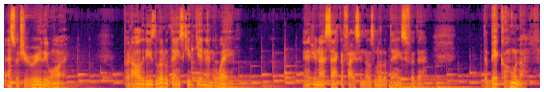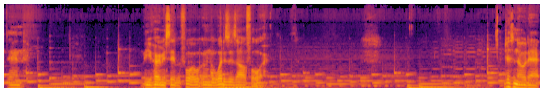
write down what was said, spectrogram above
that's what you really want. But all of these little things keep getting in the way. And if you're not sacrificing those little things for the the big kahuna, then you heard me say before, you know, what is this all for? Just know that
